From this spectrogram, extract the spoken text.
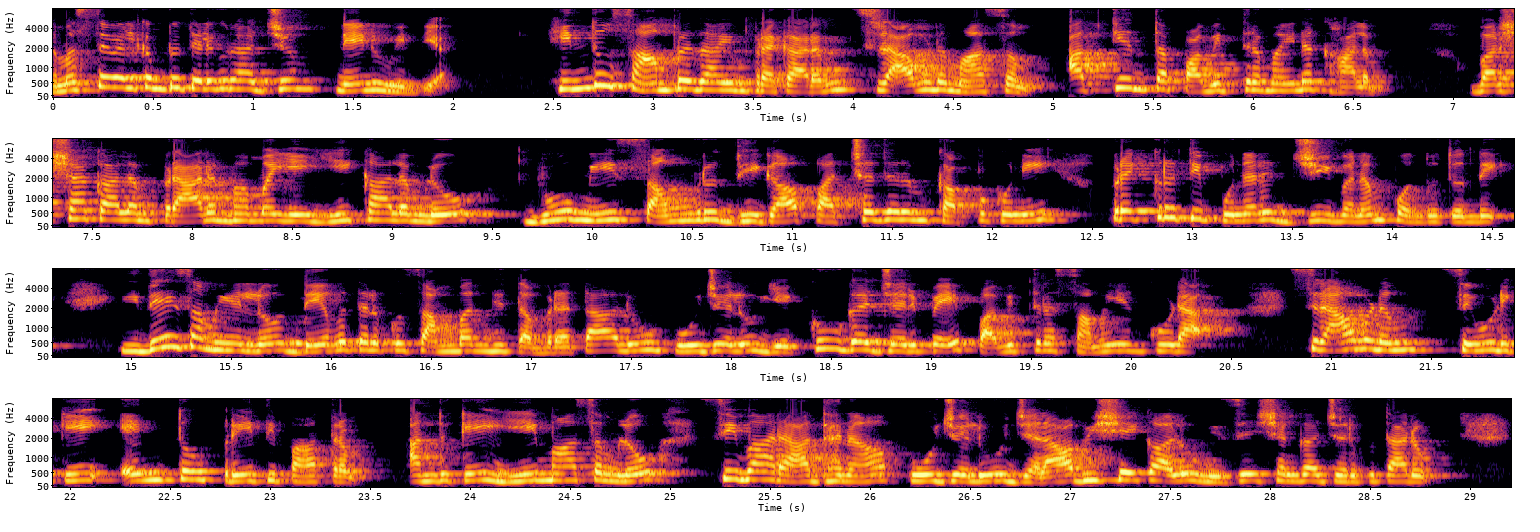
నమస్తే welcome to Telugu రాజ్యం. నేను విద్య. హిందూ సాంప్రదాయం ప్రకారం శ్రావణ మాసం అత్యంత పవిత్రమైన కాలం. వర్షాకాలం ప్రారంభమయ్యే ఈ కాలంలో భూమి సమృద్ధిగా పచ్చదనం కప్పుకుని ప్రకృతి పునరుజ్జీవనం పొందుతుంది. ఇదే సమయంలో దేవతలకు సంబంధిత వ్రతాలు పూజలు ఎక్కువగా జరిపే పవిత్ర సమయం కూడా. శ్రావణం శివుడికి ఎంతో ప్రీతిపాత్రం. అందుకే ఈ మాసంలో శివారాధన పూజలు జలాభిషేకాలు విశేషంగా జరుపుతారు.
